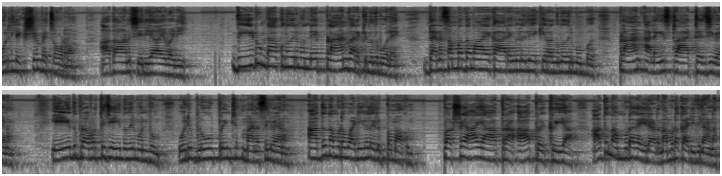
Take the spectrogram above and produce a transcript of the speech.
ഒരു ലക്ഷ്യം വെച്ച് ഓടണം. അതാണ് ശരിയായ വഴി. വീടുണ്ടാക്കുന്നതിന് മുന്നേ പ്ലാൻ വരയ്ക്കുന്നത് പോലെ ധനസംബന്ധമായ കാര്യങ്ങളിലേക്ക് ഇറങ്ങുന്നതിന് മുമ്പ് പ്ലാൻ അല്ലെങ്കിൽ സ്ട്രാറ്റജി വേണം. ഏത് പ്രവൃത്തി ചെയ്യുന്നതിന് മുൻപും ഒരു ബ്ലൂ പ്രിന്റ് മനസ്സിൽ വേണം. അത് നമ്മുടെ വഴികൾ എളുപ്പമാക്കും. പക്ഷേ ആ യാത്ര ആ പ്രക്രിയ അത് നമ്മുടെ കയ്യിലാണ് നമ്മുടെ കഴിവിലാണ്.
